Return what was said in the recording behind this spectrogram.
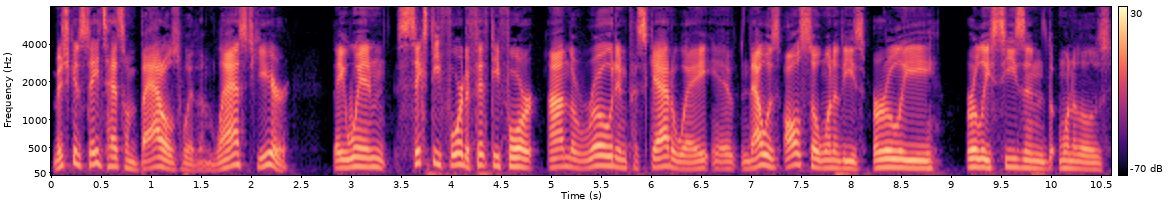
Michigan State's had some battles with them. Last year, they win 64 to 54 on the road in Piscataway. That was also one of these early early season one of those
